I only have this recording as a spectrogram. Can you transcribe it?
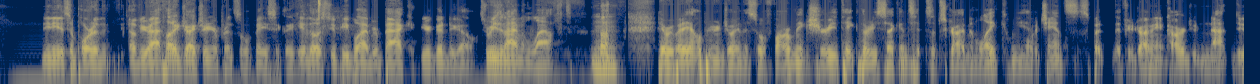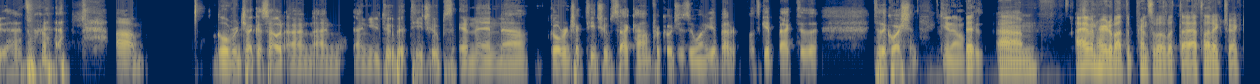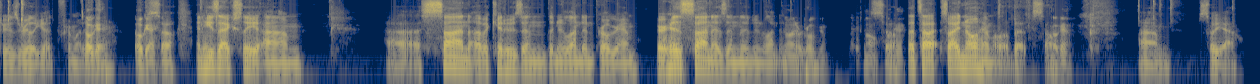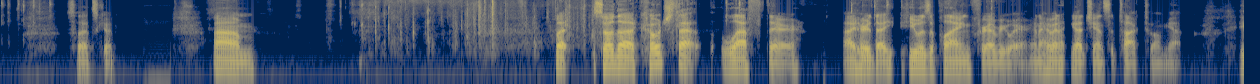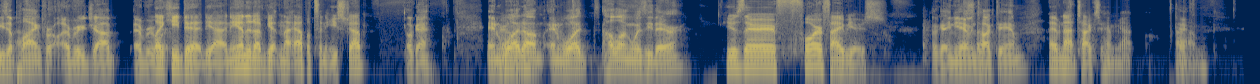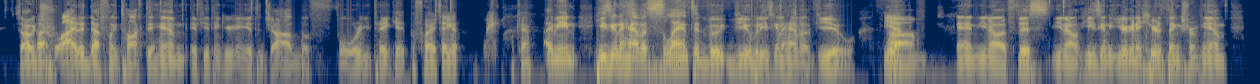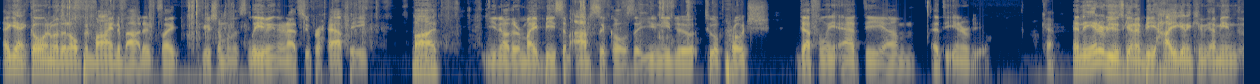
you need a support of, of your athletic director and your principal. Basically, if you have those two people have your back, you're good to go. It's the reason I haven't left. Mm-hmm. hey everybody, I hope you're enjoying this so far. Make sure you take 30 seconds, hit subscribe and like when you have a chance. But if you're driving a car, do not do that. um, go over and check us out on on, on YouTube at Teach Hoops, and then uh, go over and check teachhoops.com for coaches who want to get better. Let's get back to the to the question. You know, it, um, I haven't heard about the principal, but the athletic director is really good from what. Okay. Okay. So, and he's actually um, uh, son of a kid who's in the New London program, or okay. his son is in the New London program. program. Oh, so okay. that's how. So I know him a little bit. So okay. Um. So yeah, so that's good. Um, but so the coach that left there, I heard that he was applying for everywhere, and I haven't got a chance to talk to him yet. He's applying for every job everywhere. Like he did, yeah, and he ended up getting the Appleton East job. Okay. And what um and what how long was he there? He was there four or five years. Okay, and you haven't so, talked to him? I have not talked to him yet. Okay. Um, so I would but, try to definitely talk to him if you think you're going to get the job before you take it. Before I take it. Okay. I mean, he's going to have a slanted view, but he's going to have a view. Yeah. Um, and you know, if this, you know, he's gonna, you're gonna hear things from him. Again, going with an open mind about it. It's like here's someone that's leaving; they're not super happy, mm-hmm. but mm-hmm. you know, there might be some obstacles that you need to to approach definitely at the um at the interview. Okay. And the interview is going to be how you going to. I mean,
